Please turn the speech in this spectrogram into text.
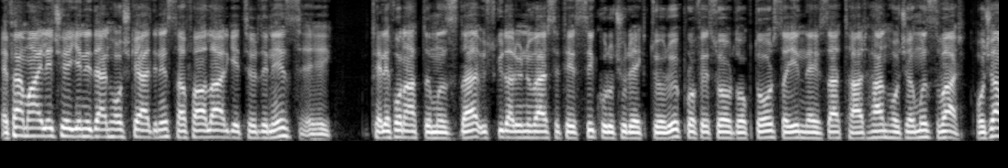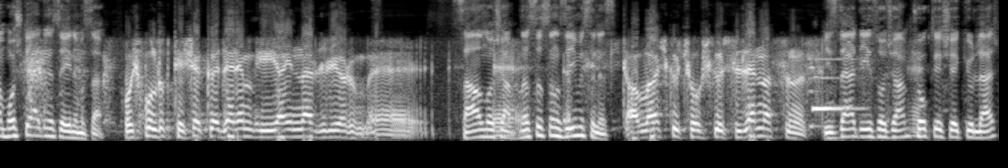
Efendim ailece yeniden hoş geldiniz, safalar getirdiniz. Ee, telefon attığımızda Üsküdar Üniversitesi kurucu rektörü Profesör Doktor Sayın Nevzat Tarhan hocamız var. Hocam hoş geldiniz yayınımıza. Hoş bulduk. Teşekkür ederim. İyi yayınlar diliyorum. Ee, Sağ olun hocam. Nasılsınız, iyi misiniz? Allah'a şükür çok şükür. Sizler nasılsınız? Bizler deyiz hocam. Çok teşekkürler.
